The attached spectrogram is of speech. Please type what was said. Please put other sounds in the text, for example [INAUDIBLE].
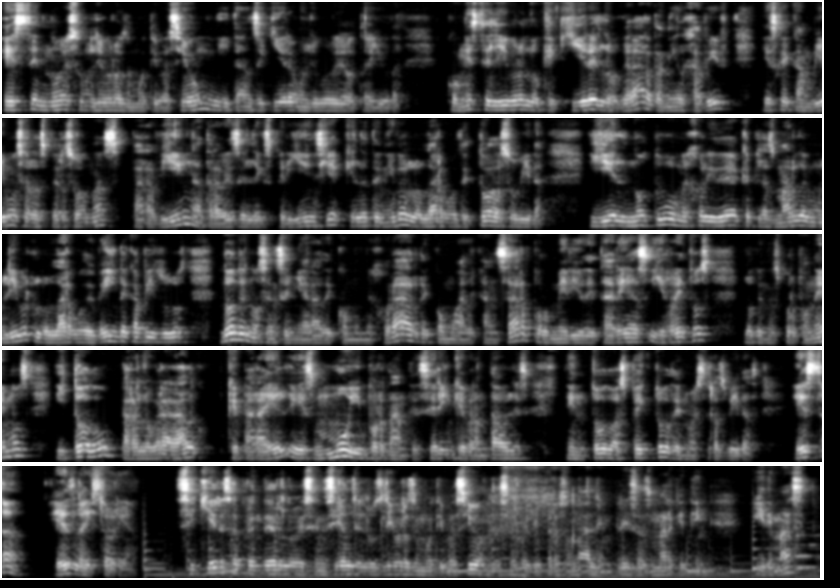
Este no es un libro de motivación ni tan siquiera un libro de autoayuda. Con este libro lo que quiere lograr Daniel Javid es que cambiemos a las personas para bien a través de la experiencia que él ha tenido a lo largo de toda su vida. Y él no tuvo mejor idea que plasmarlo en un libro a lo largo de 20 capítulos donde nos enseñará de cómo mejorar, de cómo alcanzar por medio de tareas y retos lo que nos proponemos y todo para lograr algo que para Él es muy importante ser inquebrantables en todo aspecto de nuestras vidas. Esta es la historia. Si quieres aprender lo esencial de los libros de motivación, desarrollo personal, empresas, marketing y demás,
